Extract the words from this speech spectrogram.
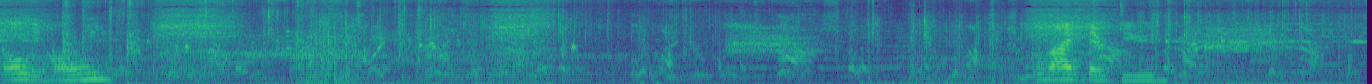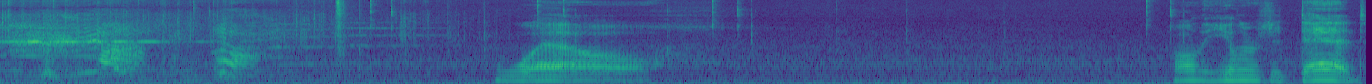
Holy moly. Alive there, dude. Well. All the healers are dead.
